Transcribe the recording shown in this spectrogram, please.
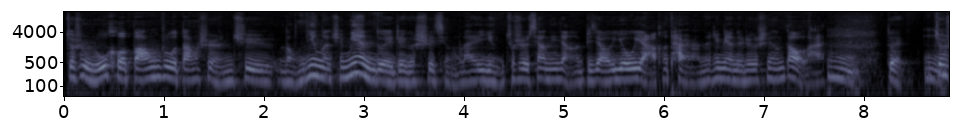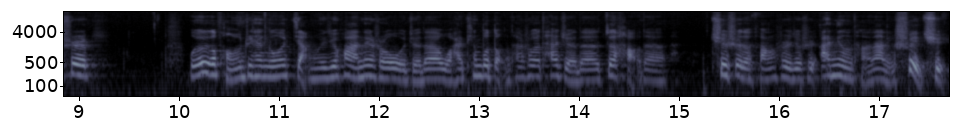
就是如何帮助当事人去冷静的去面对这个事情，来引就是像你讲的比较优雅和坦然的去面对这个事情到来。嗯对，嗯就是我有一个朋友之前跟我讲过一句话，那时候我觉得我还听不懂，他说他觉得最好的去世的方式就是安静的躺在那里睡去。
